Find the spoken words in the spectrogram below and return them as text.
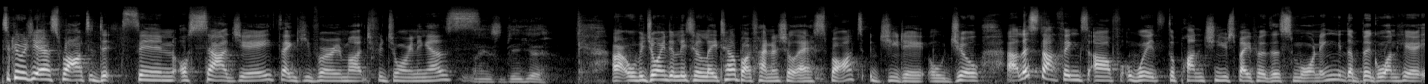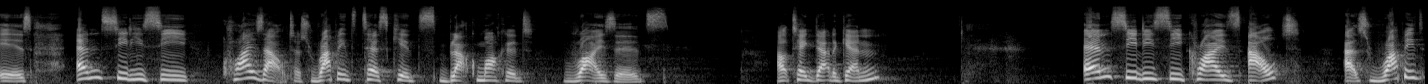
security expert Dickson Osajie. Thank you very much for joining us. Nice being here. Uh, we'll be joined a little later by financial expert Jide Ojo. Uh, let's start things off with the Punch newspaper this morning. The big one here is NCDC cries out as rapid test kits black market rises. I'll take that again. NCDC cries out as rapid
